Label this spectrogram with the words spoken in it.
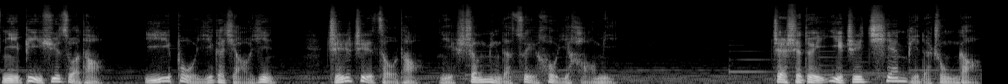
你必须做到一步一个脚印，直至走到你生命的最后一毫米。这是对一支铅笔的忠告，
